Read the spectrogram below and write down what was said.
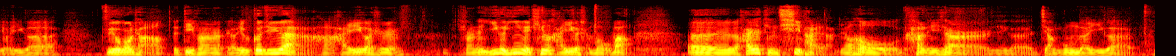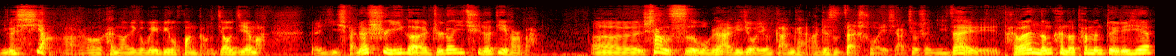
有一个自由广场的地方，有一个歌剧院啊，还一个是反正一个音乐厅，还一个什么我忘了，呃，还是挺气派的。然后看了一下这个蒋公的一个一个像啊，然后看到那个卫兵换岗交接嘛，呃，反正是一个值得一去的地方吧。呃，上次我跟艾迪就有一个感慨啊，这次再说一下，就是你在台湾能看到他们对这些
